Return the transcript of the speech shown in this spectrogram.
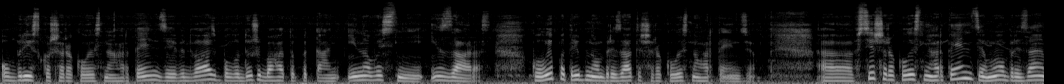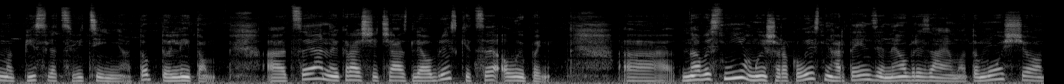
обрізку широколисної гортензії. Від вас було дуже багато питань і навесні, і зараз, коли потрібно обрізати широколисну гортензію. Е, Всі широколисні гортензії ми обрізаємо після цвітіння, тобто літом. Е, Це найкращий час для обрізки це липень. Е, Навесні ми широколисні гортензії не обрізаємо, тому що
